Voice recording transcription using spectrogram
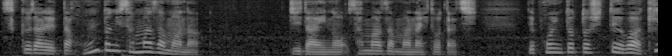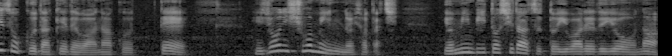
作られた本当に様々な時代の様々な人たち。で、ポイントとしては貴族だけではなくって、非常に庶民の人たち、読み人知らずと言われるような、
